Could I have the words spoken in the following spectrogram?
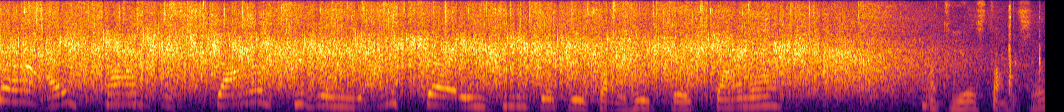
Großer Auftrag ist da für den Youngster im Team der TV Hildgoldsteiner, Matthias Danzer.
